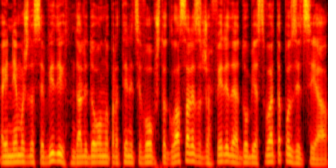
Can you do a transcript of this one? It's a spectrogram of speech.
а и не може да се види дали доволно пратеници воопшто гласале за Джафери да ја добие својата позиција.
